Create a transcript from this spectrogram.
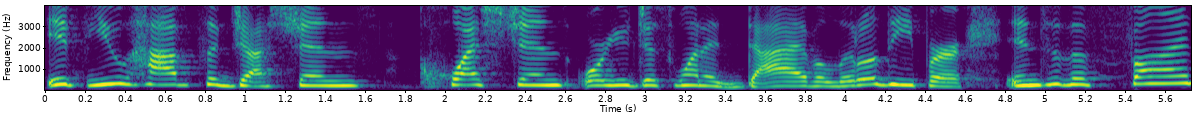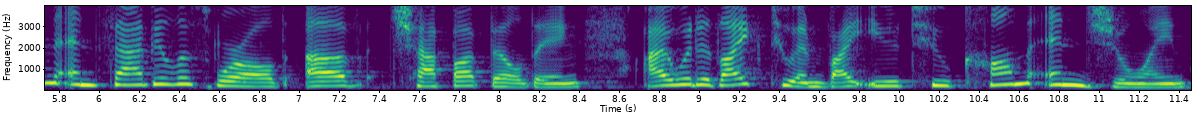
If you have suggestions, questions, or you just want to dive a little deeper into the fun and fabulous world of chatbot building, I would like to invite you to come and join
